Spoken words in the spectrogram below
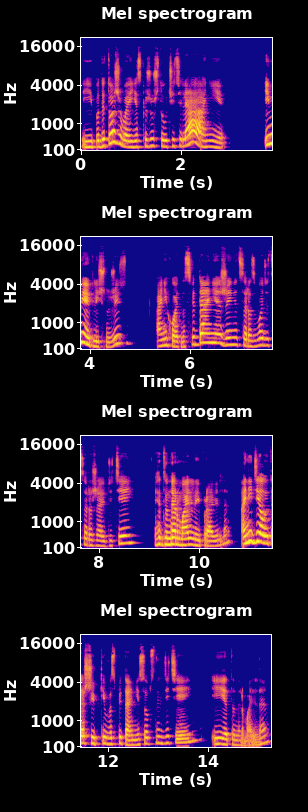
И подытоживая, я скажу, что учителя, они имеют личную жизнь, они ходят на свидания, женятся, разводятся, рожают детей. Это нормально и правильно. Они делают ошибки в воспитании собственных детей, и это нормально.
